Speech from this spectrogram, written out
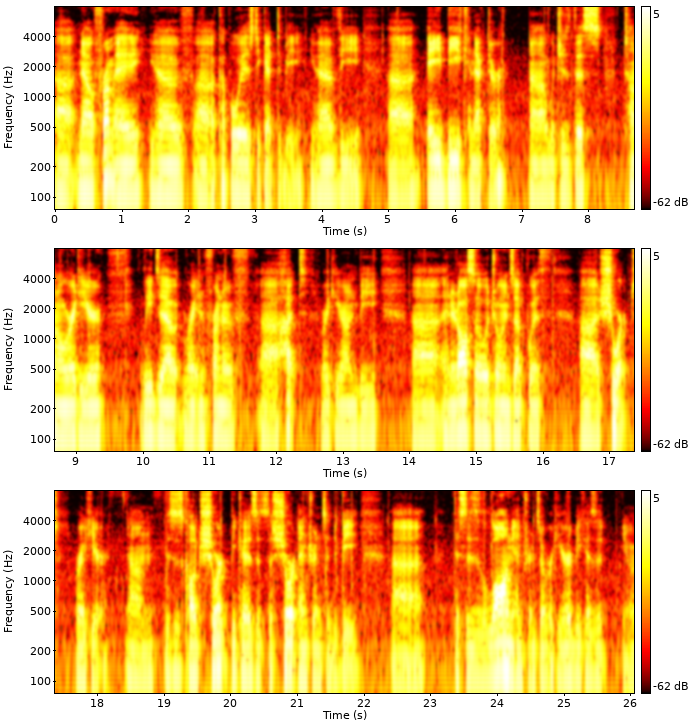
uh, now from A, you have uh, a couple ways to get to B. You have the uh, AB connector, uh, which is this tunnel right here, leads out right in front of Hut right here on B, and it also joins up with Short right here. Um, this is called short because it's the short entrance into B. Uh, this is long entrance over here because it, you know,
